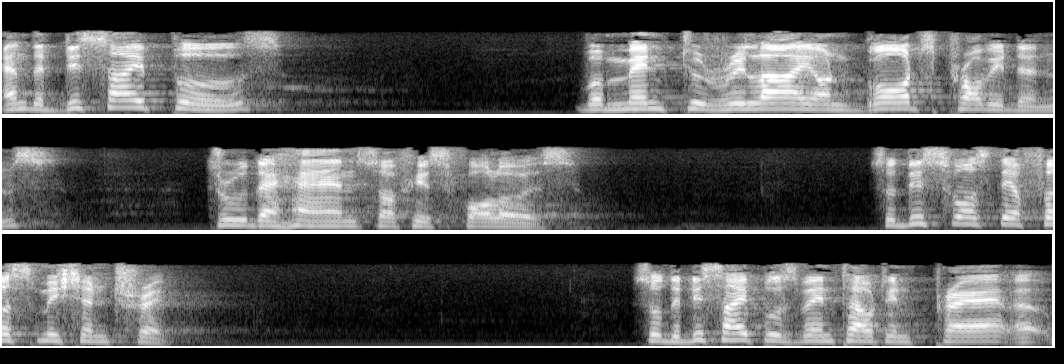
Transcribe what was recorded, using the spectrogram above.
And the disciples were meant to rely on God's providence through the hands of his followers. So this was their first mission trip. So the disciples went out in prayer, uh,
